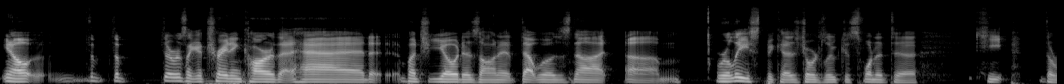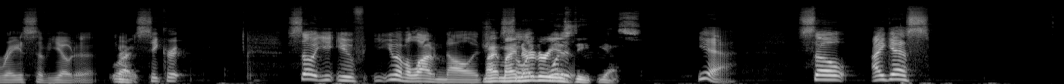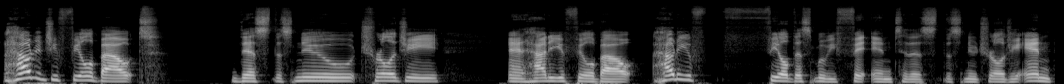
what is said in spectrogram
you know the the there was like a trading card that had a bunch of Yodas on it that was not um, released because George Lucas wanted to keep the race of Yoda Right. secret. So you you've you have a lot of knowledge. My my So, like, nerdery is deep. Yes. yeah. So I guess how did you feel about this this new trilogy and how do you feel about how do you feel this movie fit into this this new trilogy and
